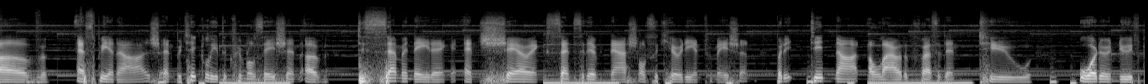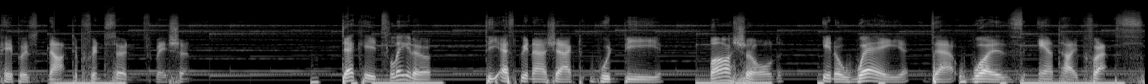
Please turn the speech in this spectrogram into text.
of espionage, and particularly the criminalization of disseminating and sharing sensitive national security information. But it did not allow the president to order newspapers not to print certain information. Decades later, the Espionage Act would be marshaled in a way that was anti press.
